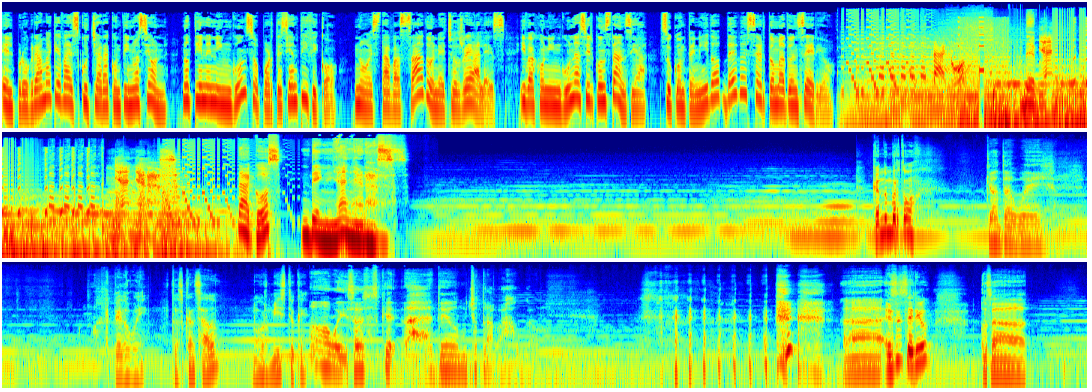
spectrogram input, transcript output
El programa que va a escuchar a continuación no tiene ningún soporte científico, no está basado en hechos reales y bajo ninguna circunstancia su contenido debe ser tomado en serio. Tacos De ñañaras. Tacos de ñañaras. ¿Qué onda, Humberto? ¿Qué onda, güey? ¿Qué pedo, güey? ¿Estás cansado? ¿No dormiste o qué? Oh, güey, ¿sabes? Es que ah, he tenido mucho trabajo, cabrón. Ah, ¿Es en serio? O sea,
